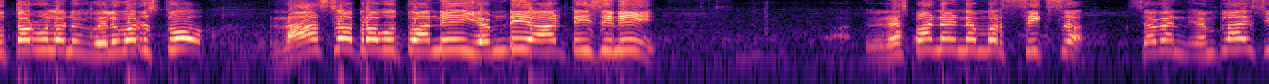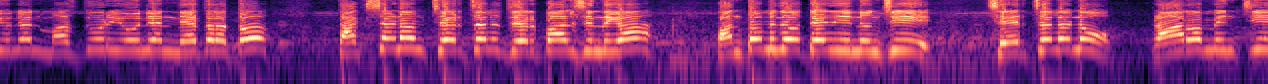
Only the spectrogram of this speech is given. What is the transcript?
ఉత్తర్వులను వెలువరుస్తూ రాష్ట్ర ప్రభుత్వాన్ని ఎండిఆర్టీసీని respondent number six seven employees union Mazdoor union నేతలతో తక్షణం చర్చలు జరపాల్సిందిగా పంతొమ్మిదవ తేదీ నుంచి చర్చలను ప్రారంభించి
